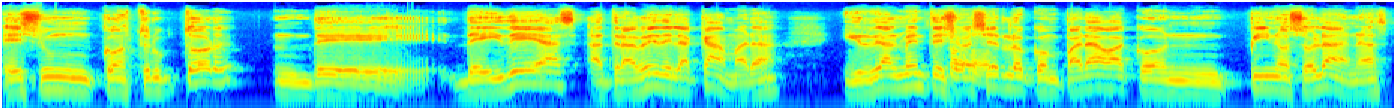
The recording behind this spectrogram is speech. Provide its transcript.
es un constructor de, de ideas a través de la cámara y realmente yo ayer lo comparaba con Pino Solanas,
